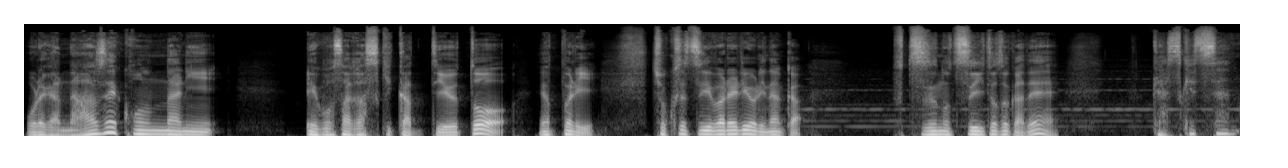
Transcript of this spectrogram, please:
俺がなぜこんなにエゴサが好きかっていうと、やっぱり直接言われるよりなんか、普通のツイートとかで、ガスケツさんっ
